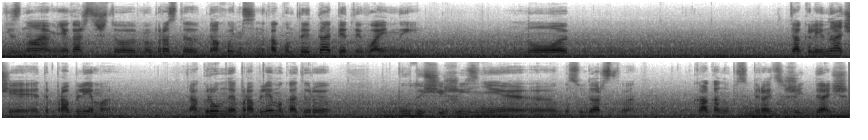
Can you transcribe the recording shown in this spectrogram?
не знаю, мне кажется, что мы просто находимся на каком-то этапе этой войны, но так или иначе это проблема, огромная проблема, которую будущей жизни э, государства, как оно собирается жить дальше,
